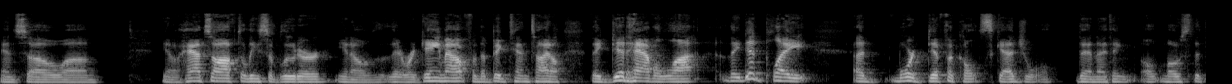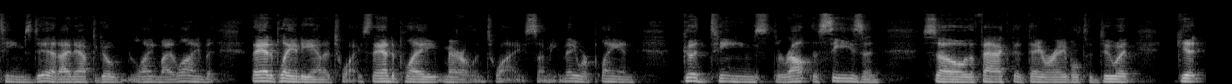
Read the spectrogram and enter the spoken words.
and so um, you know, hats off to Lisa Bluder. You know, they were a game out from the Big Ten title. They did have a lot. They did play a more difficult schedule than I think most of the teams did. I'd have to go line by line, but they had to play Indiana twice. They had to play Maryland twice. I mean, they were playing good teams throughout the season. So the fact that they were able to do it, get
